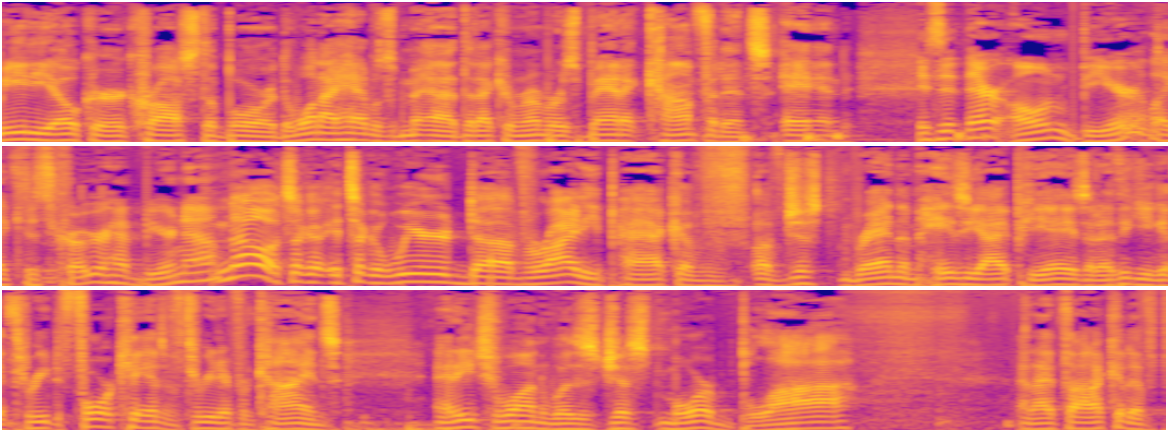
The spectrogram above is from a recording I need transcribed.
mediocre across the board. The one I had was uh, that I can remember is Manic Confidence, and is it their own beer like does kroger have beer now no, it's like a it's like a weird uh, variety pack of of just random hazy IPAs, that I think you get three four cans of three different kinds, and each one was just more blah. And I thought I could have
